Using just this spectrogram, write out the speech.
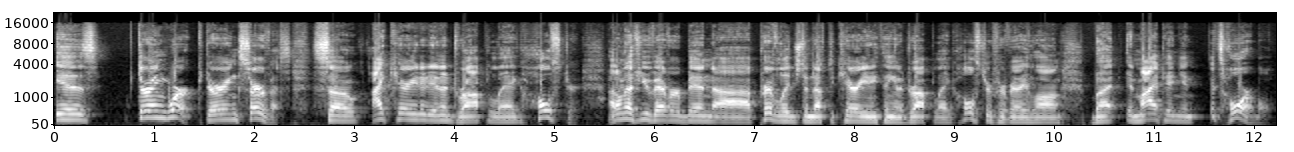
is during work, during service. So I carried it in a drop leg holster. I don't know if you've ever been uh, privileged enough to carry anything in a drop leg holster for very long, but in my opinion, it's horrible.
